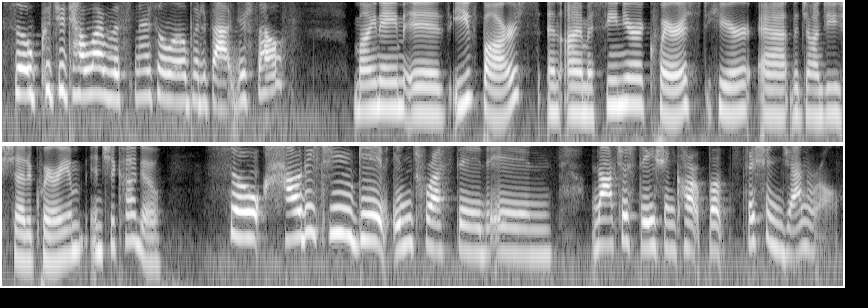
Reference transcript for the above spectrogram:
So, could you tell our listeners a little bit about yourself? My name is Eve Barrs, and I'm a senior aquarist here at the John G. Shedd Aquarium in Chicago. So, how did you get interested in not just Asian carp, but fish in general?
